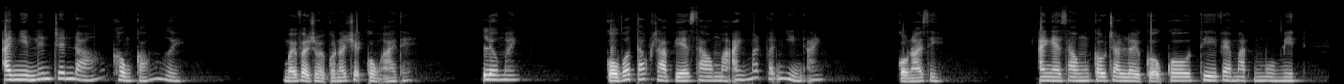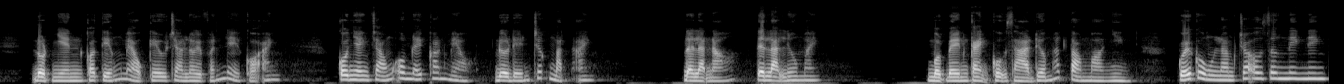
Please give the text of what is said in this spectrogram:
anh nhìn lên trên đó không có người. Mới vừa rồi có nói chuyện cùng ai thế? Lưu manh. Cô vớt tóc ra phía sau mà ánh mắt vẫn nhìn anh. Cô nói gì? Anh nghe xong câu trả lời của cô thì vẻ mặt mù mịt. Đột nhiên có tiếng mèo kêu trả lời vấn đề của anh. Cô nhanh chóng ôm lấy con mèo, đưa đến trước mặt anh. Đây là nó, tên là Lưu Manh. Một bên cạnh cụ già đưa mắt tò mò nhìn, cuối cùng làm cho Âu Dương Ninh Ninh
